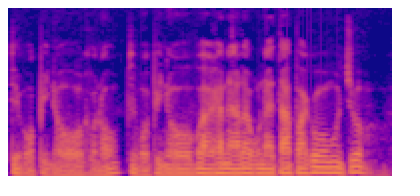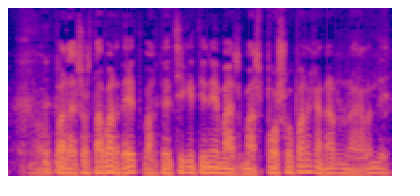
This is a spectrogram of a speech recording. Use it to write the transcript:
Thibaut Pinot, no, Thibaut Pinot va a ganar alguna etapa como mucho. ¿no? Para eso está Bardet. Bardet sí que tiene más, más pozo para ganar una grande.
